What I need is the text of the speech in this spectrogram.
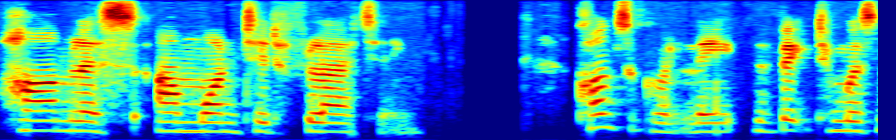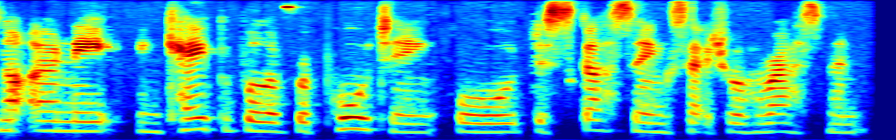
harmless, unwanted flirting, Consequently, the victim was not only incapable of reporting or discussing sexual harassment,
